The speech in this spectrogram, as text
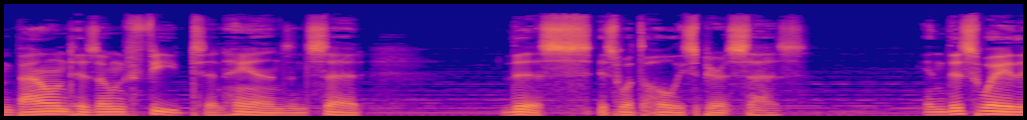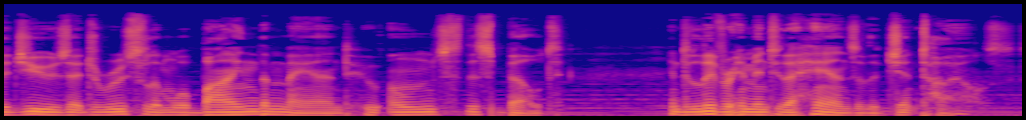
and bound his own feet and hands and said, This is what the Holy Spirit says. In this way, the Jews at Jerusalem will bind the man who owns this belt and deliver him into the hands of the Gentiles.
